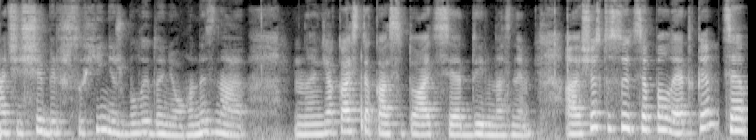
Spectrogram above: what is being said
наче ще більш сухі, ніж були до нього. Не знаю. Якась така ситуація дивна з ним. А що стосується палетки, це е,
